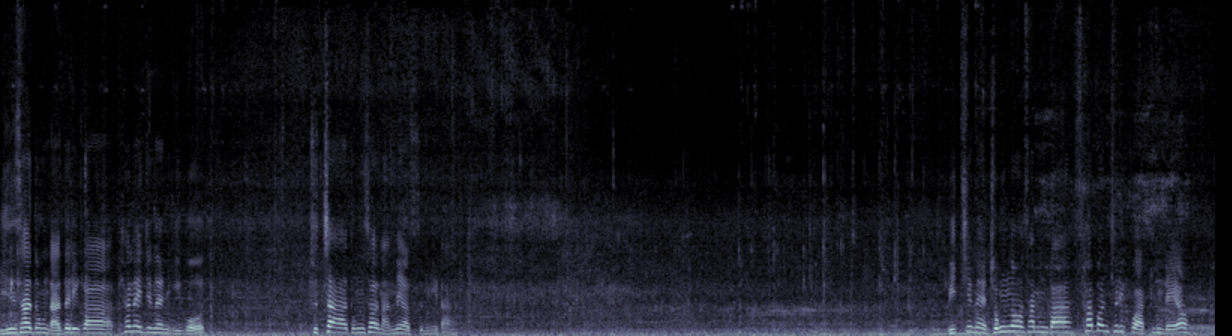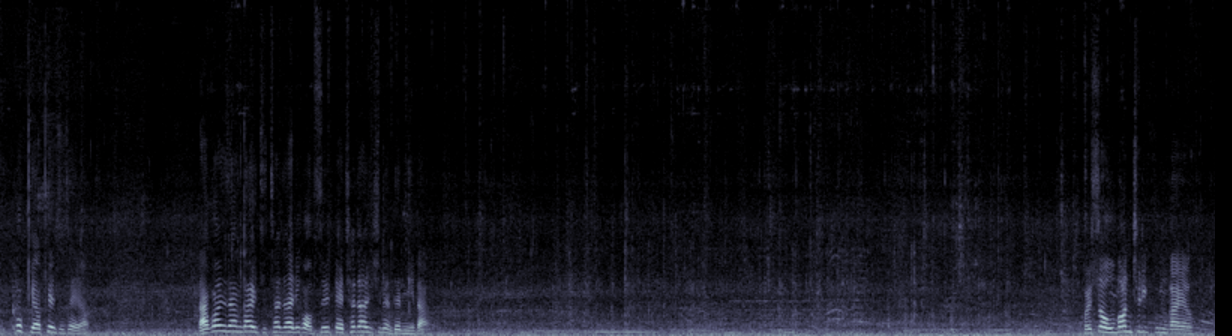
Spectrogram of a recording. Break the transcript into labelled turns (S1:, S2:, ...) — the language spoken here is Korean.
S1: 인사동 나들이가 편해지는 이곳 주차 동선 안내였습니다. 위치는 종로 3가 4번 출입구 앞인데요. 꼭 기억해 주세요. 낙원상가의 주차 자리가 없을 때 찾아주시면 됩니다. 벌써 5번 출입구인가요?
